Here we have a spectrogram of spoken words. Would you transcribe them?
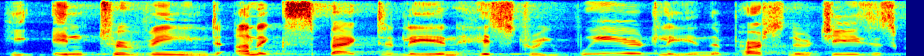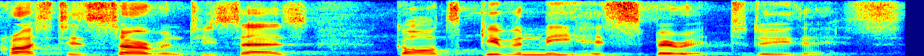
He intervened unexpectedly in history, weirdly, in the person of Jesus Christ, his servant, who says, God's given me his spirit to do this.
